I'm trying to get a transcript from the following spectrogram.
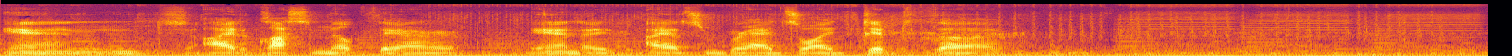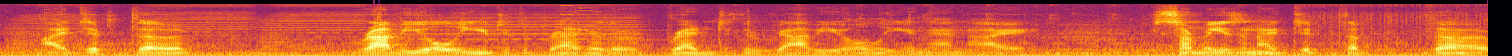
and I had a glass of milk there, and I, I had some bread, so I dipped the, I dipped the ravioli into the bread, or the bread into the ravioli, and then I, for some reason, I dipped the, the,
